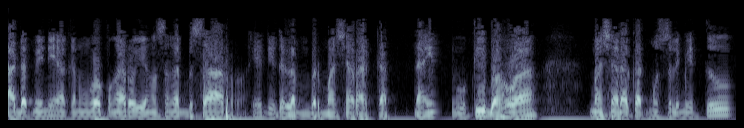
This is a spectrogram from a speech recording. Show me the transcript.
adab ini akan membawa pengaruh yang sangat besar ya di dalam bermasyarakat. Nah, ini bukti bahwa masyarakat muslim itu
